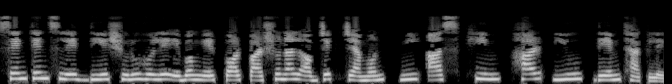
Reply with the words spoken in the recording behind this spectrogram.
Sentence let দিয়ে শুরু হলে এবং এরপর পার্সোনাল অবজেক্ট যেমন me us him her you them থাকলে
